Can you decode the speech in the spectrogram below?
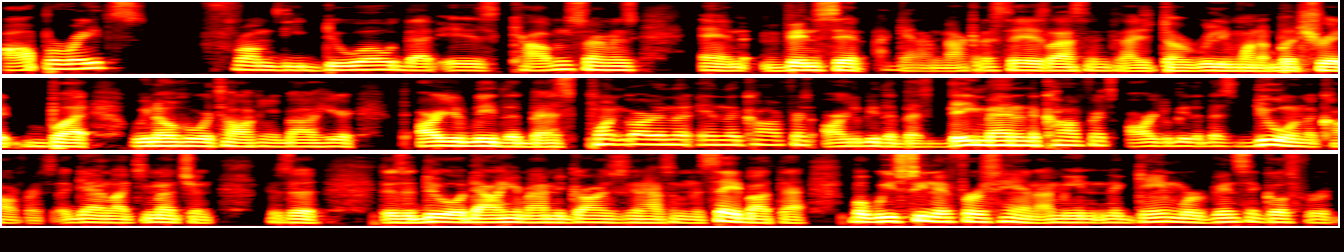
operates from the duo that is Calvin Sermons and Vincent. Again, I'm not going to say his last name because I just don't really want to butcher it, but we know who we're talking about here. Arguably the best point guard in the in the conference, arguably the best big man in the conference, arguably the best duo in the conference. Again, like you mentioned, there's a there's a duo down here. Miami Gardens is going to have something to say about that, but we've seen it firsthand. I mean, in the game where Vincent goes for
